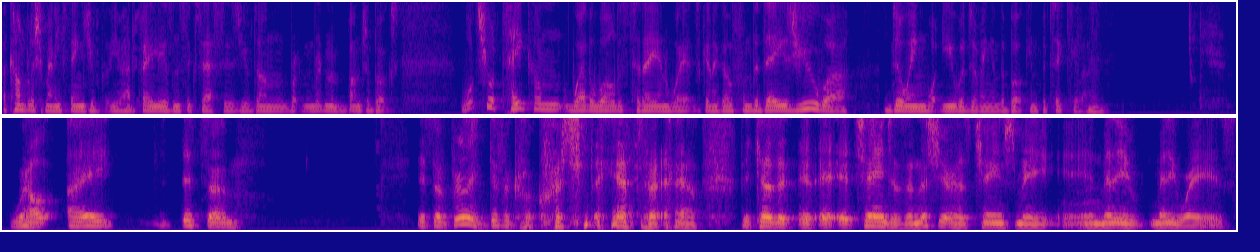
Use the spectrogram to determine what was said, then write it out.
accomplished many things. You've you've had failures and successes. You've done written a bunch of books. What's your take on where the world is today and where it's going to go from the days you were doing what you were doing in the book in particular? Mm. Well, I it's um, it's a really difficult question to answer because it, it, it changes and this year has changed me in many many ways.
